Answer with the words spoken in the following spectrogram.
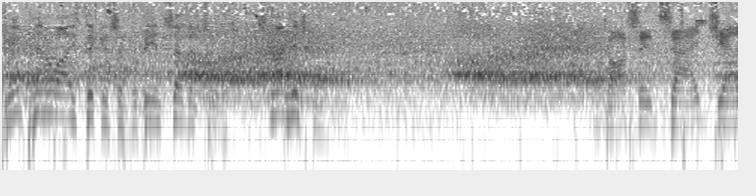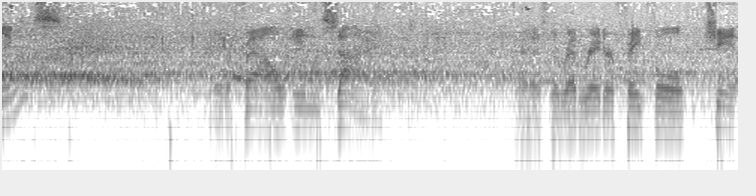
Can't penalize Dickinson for being 7-2 It's not his fault. Toss inside Jennings. Foul inside. As the Red Raider faithful chant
